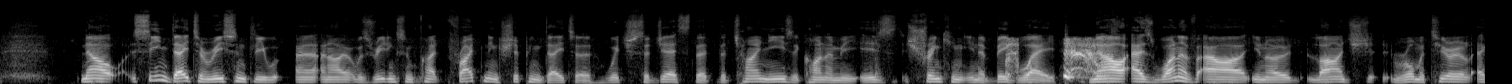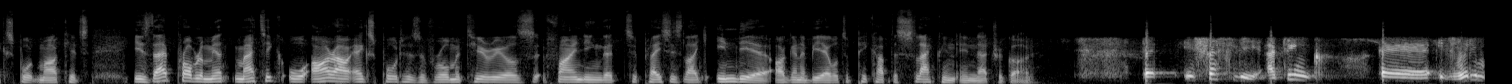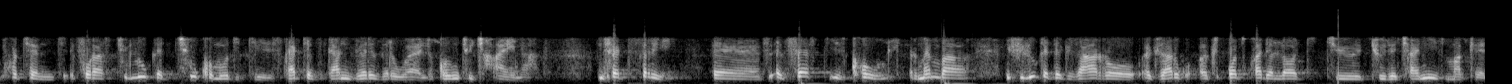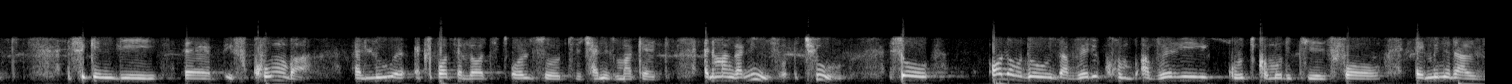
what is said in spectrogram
Now, seen data recently, uh, and I was reading some quite frightening shipping data, which suggests that the Chinese economy is shrinking in a big way. Now, as one of our, you know, large raw material export markets, is that problematic, or are our exporters of raw materials finding that places like India are going to be able to pick up the slack in, in that regard? Uh, firstly, I think uh, it's very important for us to look at two commodities that have done very, very well going to China. In fact, three. Uh, first is coal. Remember, if you look at Exxaro, Exxaro exports quite a lot to, to the Chinese market. Secondly, uh, if Kumba exports a lot also to the Chinese market, and manganese too. So all of those are very com- are very good commodities for a mineral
